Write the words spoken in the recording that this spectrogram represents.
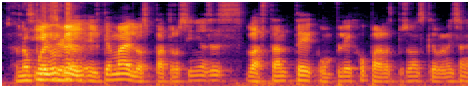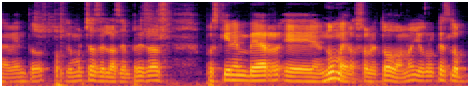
O sea, no sí, creo que el, tema de los patrocinios es bastante complejo para las personas que organizan eventos, porque muchas de las empresas pues quieren ver eh, números sobre todo, ¿no? Yo creo que es lo,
